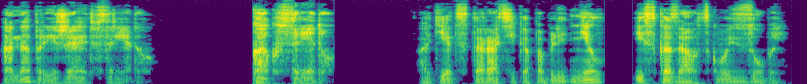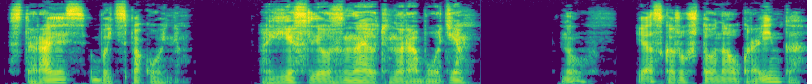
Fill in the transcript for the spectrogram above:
она приезжает в среду». «Как в среду?» Отец Тарасика побледнел и сказал сквозь зубы, стараясь быть спокойным. «Если узнают на работе, ну, я скажу, что она украинка,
